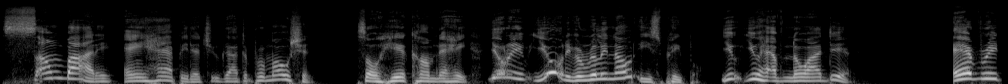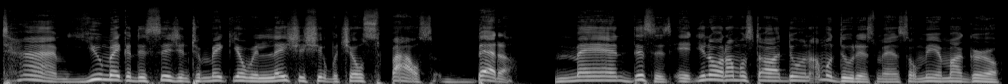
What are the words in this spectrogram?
Somebody ain't happy that you got the promotion. So here come the hate. You don't even, you don't even really know these people. You you have no idea. Every time you make a decision to make your relationship with your spouse better, man, this is it. You know what I'm gonna start doing? I'm gonna do this, man, so me and my girl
